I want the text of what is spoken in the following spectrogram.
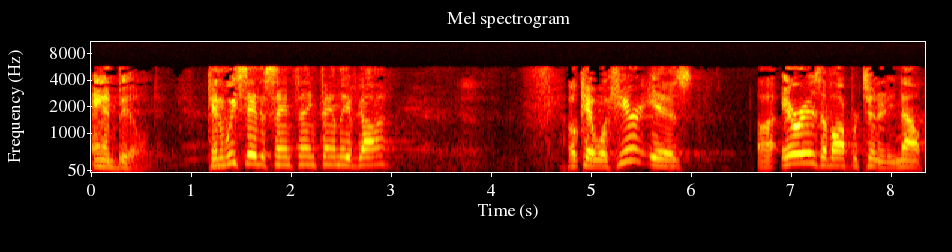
and build. Can we say the same thing, family of God? Okay, well, here is uh, areas of opportunity. Now,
